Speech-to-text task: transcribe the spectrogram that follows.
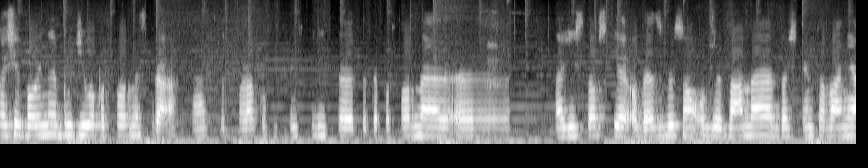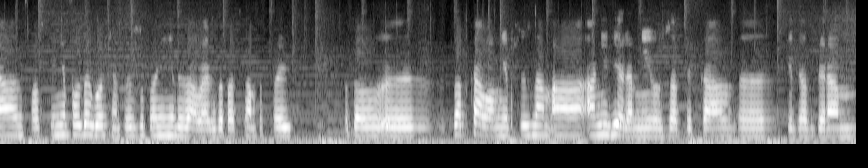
czasie wojny budziło potworny strach. Tak? Wśród Polaków i w tej chwili te, te, te potworne e, nazistowskie odezwy są używane do świętowania polskiej niepodległości. To jest zupełnie niebywałe. Jak zobaczyłam to wczoraj, to, to e, zatkało mnie, przyznam, a, a niewiele mnie już zatyka, e, kiedy odbieram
